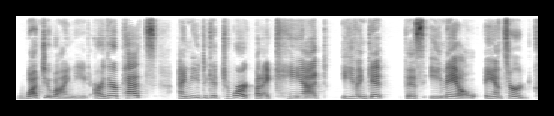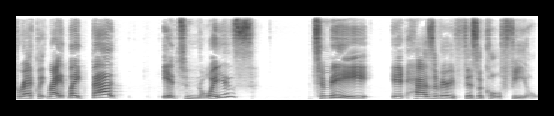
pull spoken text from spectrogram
What do I need? Are there pets? I need to get to work, but I can't even get this email answered correctly, right? Like that, it's noise. To me, it has a very physical feel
